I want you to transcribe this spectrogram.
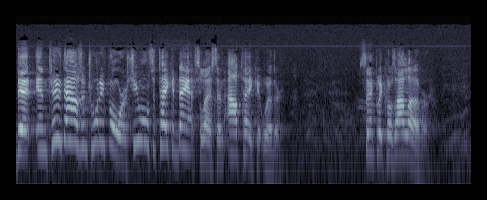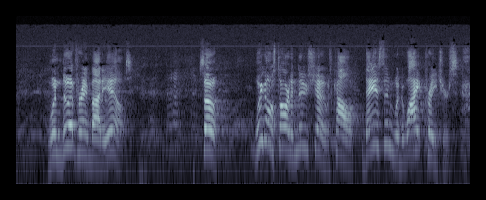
that in 2024, if she wants to take a dance lesson, I'll take it with her. Simply because I love her. Wouldn't do it for anybody else. So we're going to start a new show. It's called Dancing with the White Preachers.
